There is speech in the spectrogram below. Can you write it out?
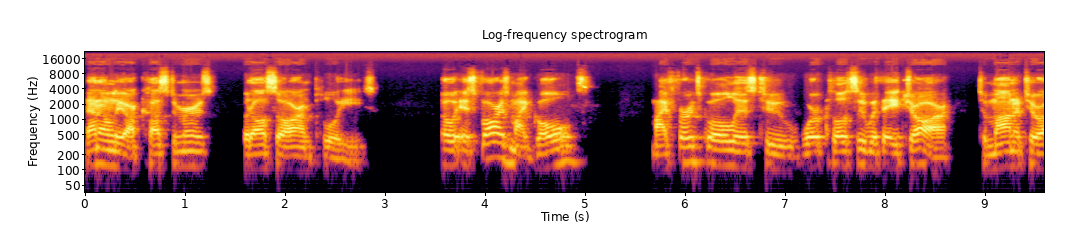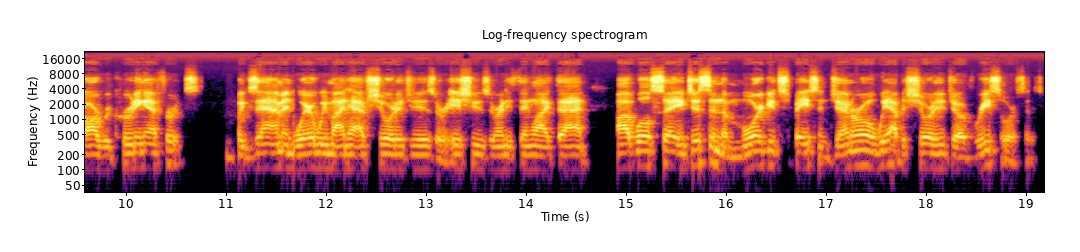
not only our customers, but also our employees. So, as far as my goals, my first goal is to work closely with HR to monitor our recruiting efforts, examine where we might have shortages or issues or anything like that. I will say, just in the mortgage space in general, we have a shortage of resources,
